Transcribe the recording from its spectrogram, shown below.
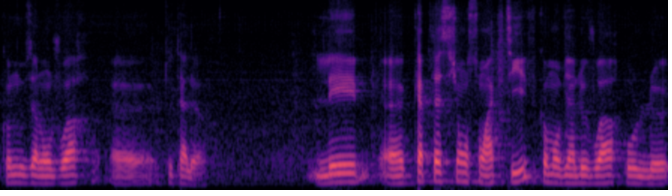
comme nous allons le voir euh, tout à l'heure. Les euh, captations sont actives, comme on vient de le voir pour le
